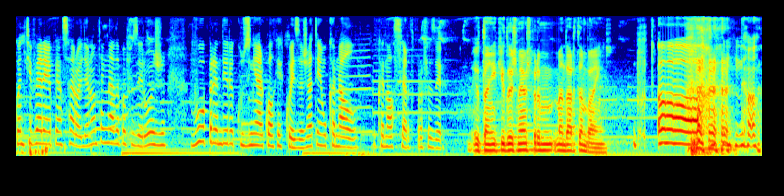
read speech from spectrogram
quando tiverem a pensar, olha, não tenho nada para fazer hoje, vou aprender a cozinhar qualquer coisa. Já tenho o canal, o canal certo para fazer. Eu tenho aqui dois memes para me mandar também. Oh! não.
